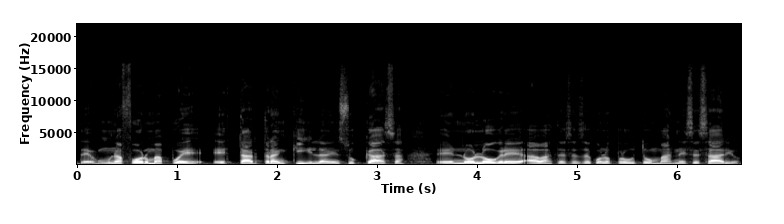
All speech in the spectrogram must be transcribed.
de una forma pues estar tranquila en sus casas eh, no logre abastecerse con los productos más necesarios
